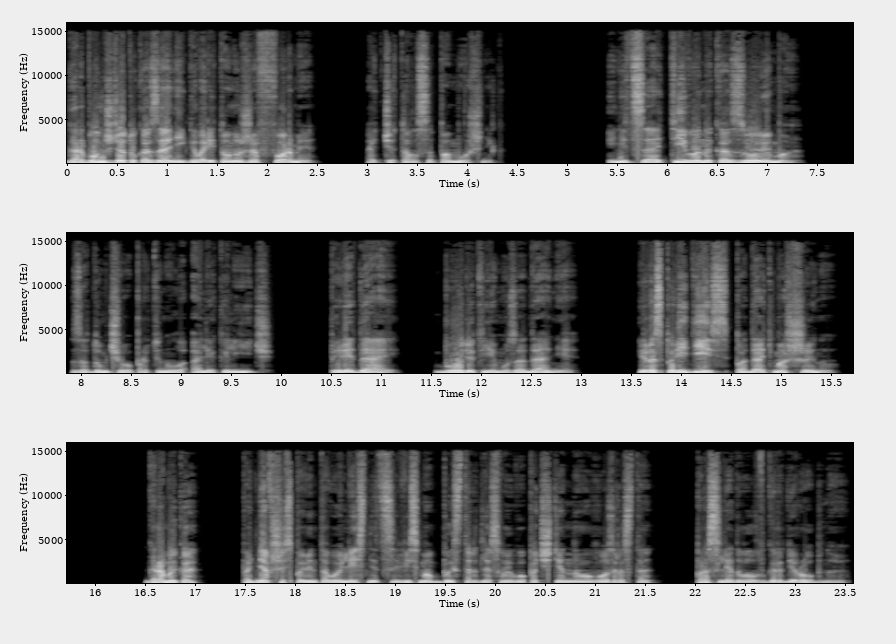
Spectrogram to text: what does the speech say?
«Горбун ждет указаний, говорит, он уже в форме», — отчитался помощник. «Инициатива наказуема», — задумчиво протянул Олег Ильич. «Передай, будет ему задание. И распорядись подать машину». Громыко Поднявшись по винтовой лестнице, весьма быстро для своего почтенного возраста, проследовал в гардеробную.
